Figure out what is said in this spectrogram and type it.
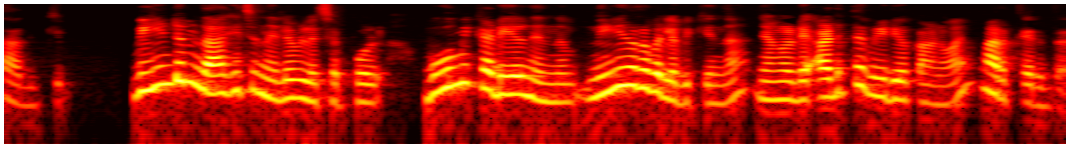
സാധിക്കും. വീണ്ടും ദാഹിച്ച് നിലവിളിച്ചപ്പോൾ ഭൂമിക്കടിയിൽ നിന്നും നീരുറവ് ലഭിക്കുന്ന ഞങ്ങളുടെ അടുത്ത വീഡിയോ കാണുവാൻ മറക്കരുത്.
